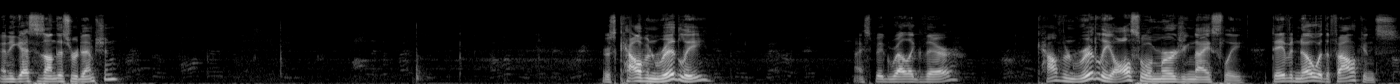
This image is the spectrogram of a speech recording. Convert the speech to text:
Any guesses on this redemption? There's Calvin Ridley. Nice big relic there. Calvin Ridley also emerging nicely. David No with the Falcons.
